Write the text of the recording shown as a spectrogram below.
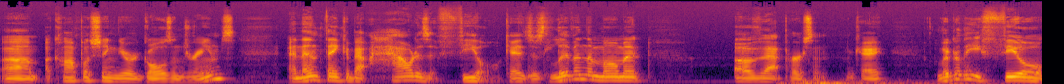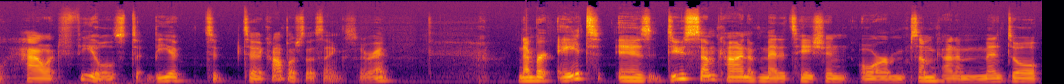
um, accomplishing your goals and dreams, and then think about how does it feel. Okay, just live in the moment of that person. Okay, literally feel how it feels to be a to, to accomplish those things. All right. Number eight is do some kind of meditation or some kind of mental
